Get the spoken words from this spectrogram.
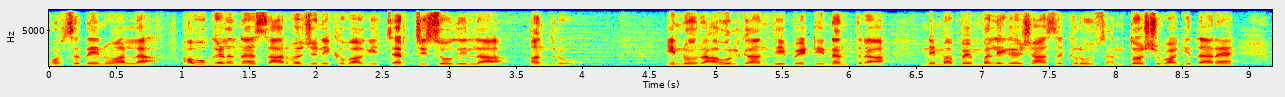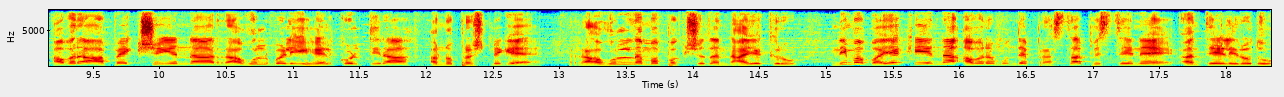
ಹೊಸದೇನೂ ಅಲ್ಲ, ಅವುಗಳನ್ನ ಸಾರ್ವಜನಿಕವಾಗಿ ಚರ್ಚಿಸೋದಿಲ್ಲ, ಅಂದ್ರು. ಇನ್ನು ರಾಹುಲ್ ಗಾಂಧಿ ಭೇಟಿ ನಂತರ ನಿಮ್ಮ ಬೆಂಬಲಿಗ ಶಾಸಕರು ಸಂತೋಷವಾಗಿದ್ದಾರೆ, ಅವರ ಅಪೇಕ್ಷೆಯನ್ನ ರಾಹುಲ್ ಬಳಿ ಹೇಳ್ಕೊಳ್ತೀರಾ ಅನ್ನೋ ಪ್ರಶ್ನೆಗೆ ರಾಹುಲ್ ನಮ್ಮ ಪಕ್ಷದ ನಾಯಕರು ನಿಮ್ಮ ಬಯಕೆಯನ್ನ ಅವರ ಮುಂದೆ ಪ್ರಸ್ತಾಪಿಸ್ತೇನೆ ಅಂತ ಹೇಳಿರೋದು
